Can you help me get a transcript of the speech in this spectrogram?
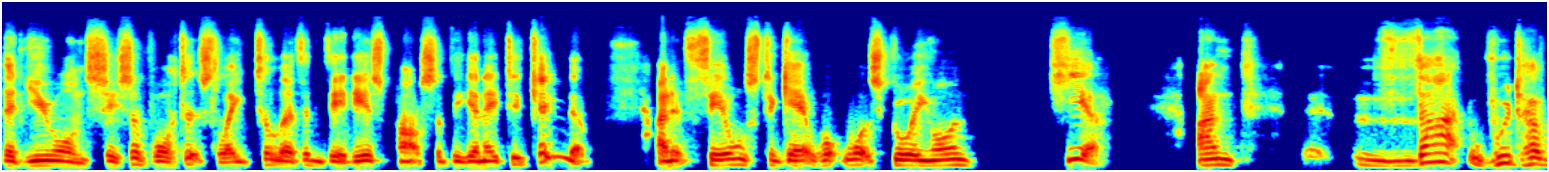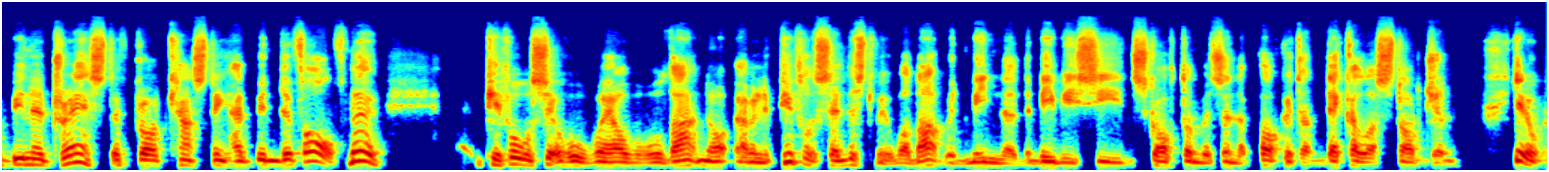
the nuances of what it's like to live in various parts of the United Kingdom. And it fails to get what, what's going on here. And that would have been addressed if broadcasting had been devolved. Now, people will say, oh, well, will that not? I mean, people have said this to me, well, that would mean that the BBC in Scotland was in the pocket of Nicola Sturgeon, you know,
